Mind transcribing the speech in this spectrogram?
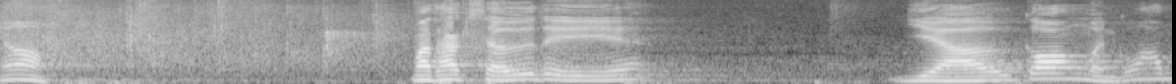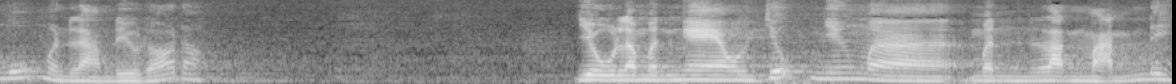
Đúng không? Mà thật sự thì vợ con mình cũng không muốn mình làm điều đó đâu. Dù là mình nghèo một chút, nhưng mà mình lành mạnh đi.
